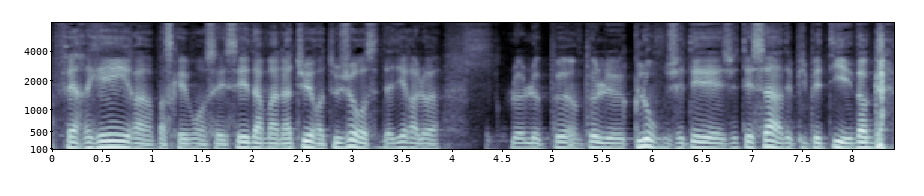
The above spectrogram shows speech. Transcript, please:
Faire rire, parce que bon, c'est dans ma nature toujours, c'est-à-dire le, le, peu, un peu le clown. J'étais, j'étais ça depuis petit. Donc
